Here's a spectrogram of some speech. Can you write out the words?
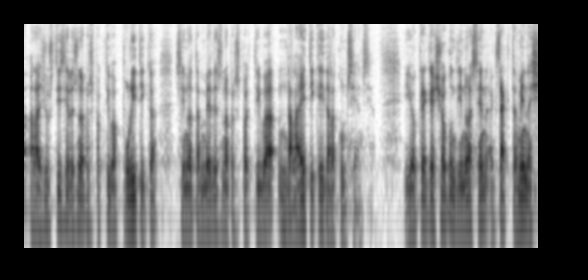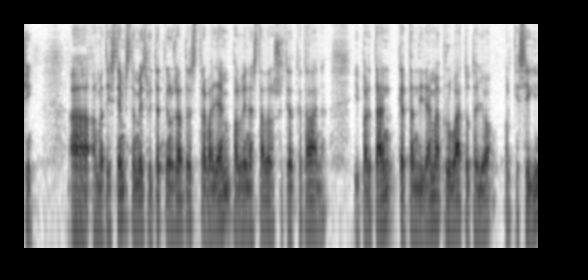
a la justícia des d'una perspectiva política, sinó també des d'una perspectiva de l'ètica i de la consciència. I jo crec que això continua sent exactament així. Uh, al mateix temps, també és veritat que nosaltres treballem pel benestar de la societat catalana i, per tant, que tendirem a aprovar tot allò, el que sigui,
